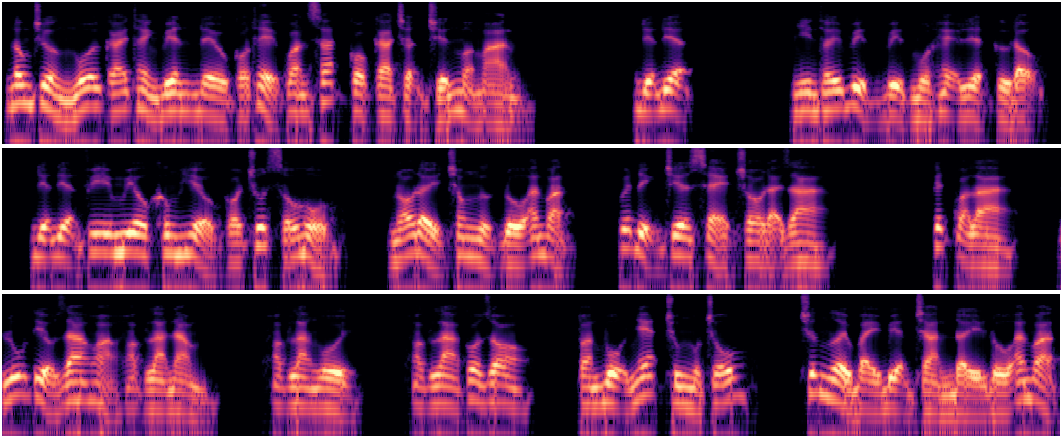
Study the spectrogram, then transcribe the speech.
nông trường mỗi cái thành viên đều có thể quan sát có ca trận chiến mở màn. Điện điện. Nhìn thấy vịt vịt một hệ liệt cử động, điện điện phi miêu không hiểu có chút xấu hổ, nó đẩy trong ngực đồ ăn vặt, quyết định chia sẻ cho đại gia. Kết quả là, lũ tiểu gia hỏa hoặc là nằm hoặc là ngồi, hoặc là co do, toàn bộ nhét chung một chỗ, trước người bày biện tràn đầy đồ ăn vặt,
